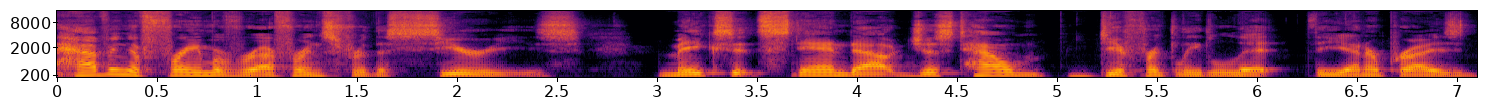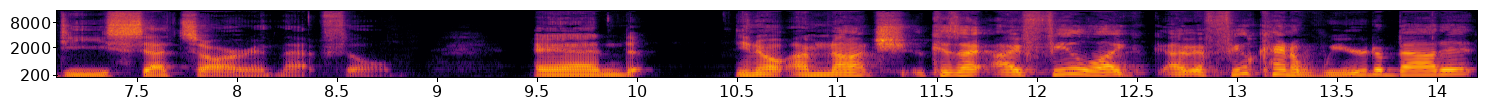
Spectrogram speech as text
Having a frame of reference for the series makes it stand out just how differently lit the Enterprise D sets are in that film. And you know, I'm not because I, I feel like I feel kind of weird about it,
